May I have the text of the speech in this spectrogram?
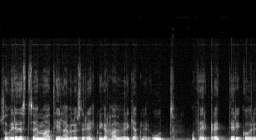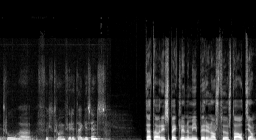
Svo virðist sem að tilhæfilegustu reikningar hafi verið getnir út og þeir greittir í góðri trú að fulltrúum fyrirtækisins. Þetta var í speiklinum í byrjun ást 2018.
